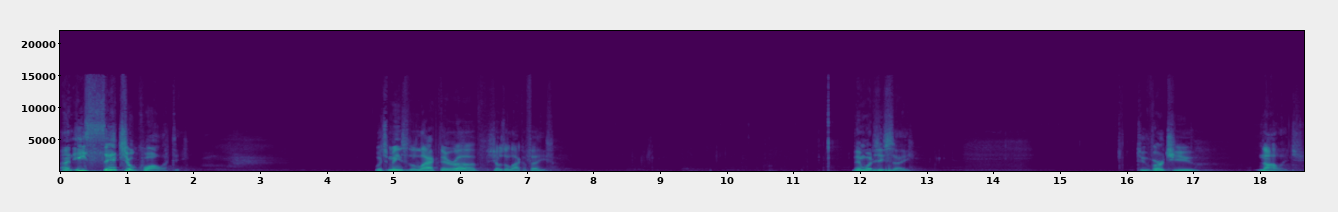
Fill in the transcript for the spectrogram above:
an essential quality, which means the lack thereof shows a lack of faith. Then what does he say? To virtue, knowledge.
